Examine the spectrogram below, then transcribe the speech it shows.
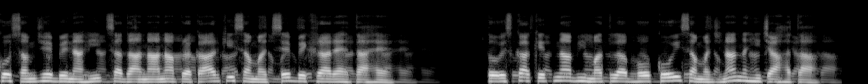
को समझे बिना ही सदा नाना प्रकार की समझ से बिखरा रहता है। तो इसका कितना भी मतलब हो कोई समझना नहीं चाहता।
